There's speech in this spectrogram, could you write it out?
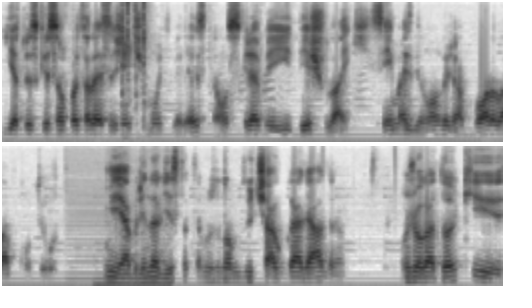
e a tua inscrição fortalece a gente muito, beleza? Então se inscreve aí, deixa o like. Sem mais delongas, já bora lá pro conteúdo. E abrindo a lista temos o nome do Thiago Galhardo, né? um jogador que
